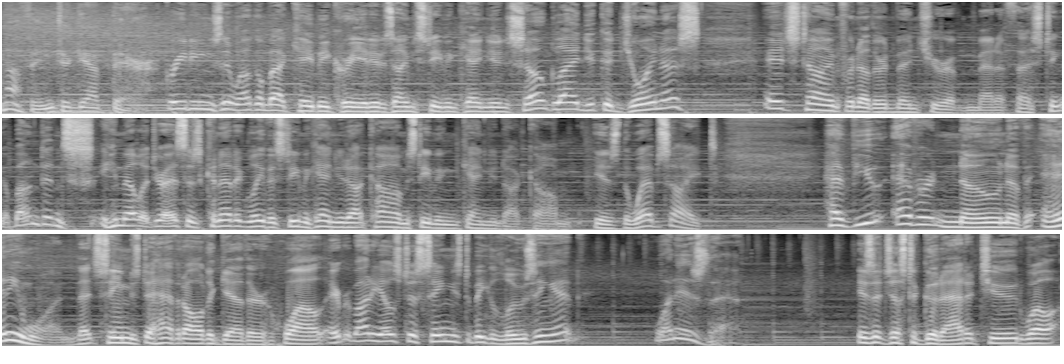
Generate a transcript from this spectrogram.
nothing to get there. Greetings and welcome back, KB Creatives. I'm Steven Canyon. So glad you could join us. It's time for another adventure of manifesting abundance. Email address is kineticbelief at stevencanyon.com. stevencanyon.com is the website. Have you ever known of anyone that seems to have it all together while everybody else just seems to be losing it? What is that? Is it just a good attitude? Well,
